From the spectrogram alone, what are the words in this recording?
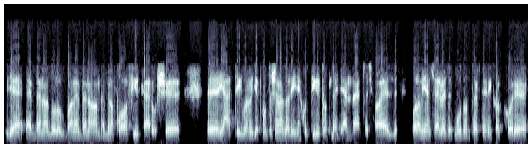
ugye ebben a dologban, ebben a, ebben a falfirkáros játékban ugye pontosan az a lényeg, hogy tiltott legyen, mert hogyha ez valamilyen szervezett módon történik, akkor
